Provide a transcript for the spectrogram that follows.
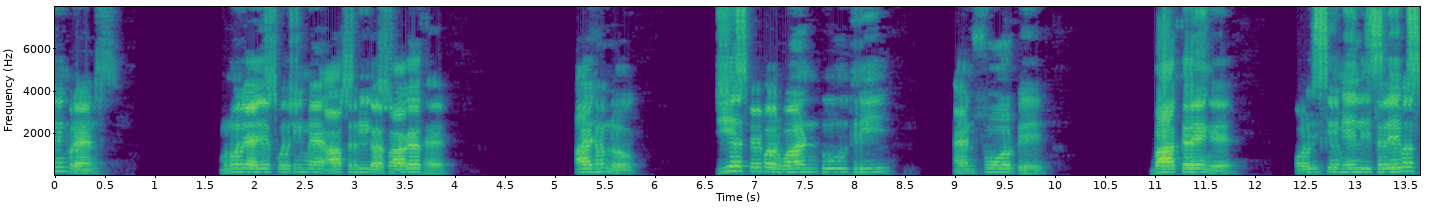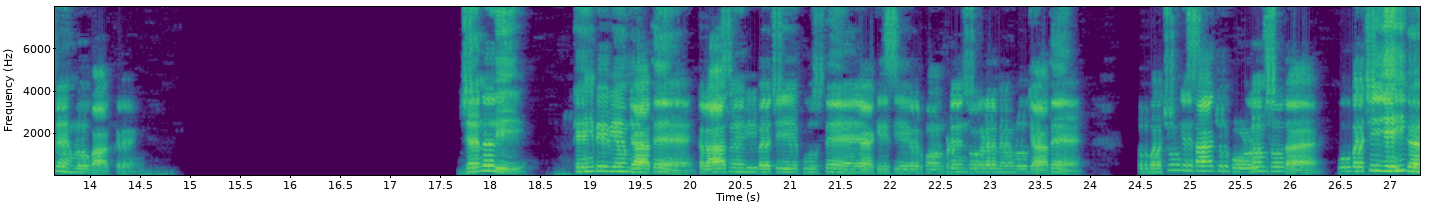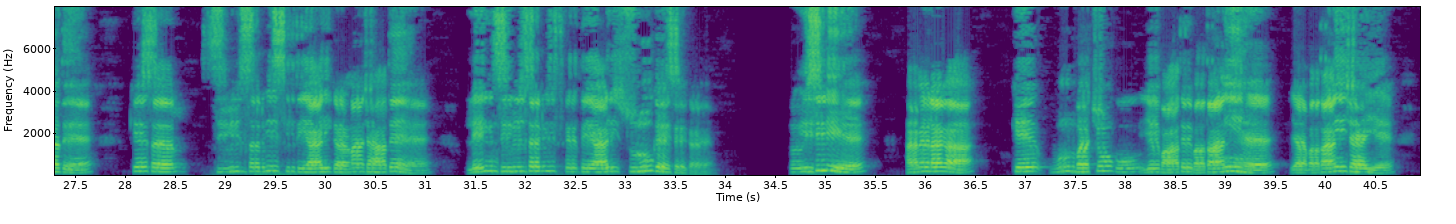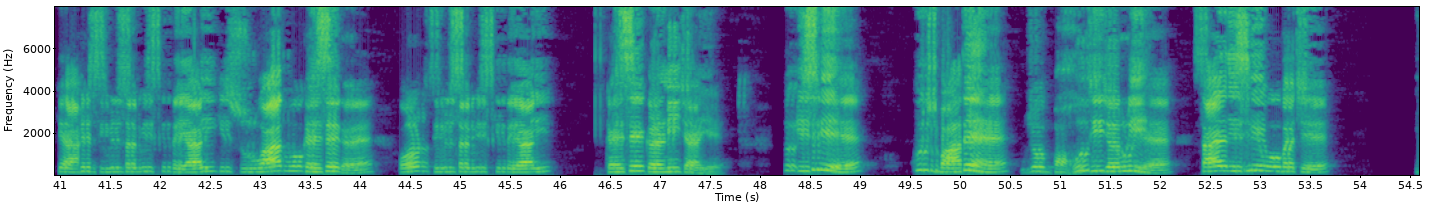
Morning friends Manoj I coaching में आप सभी का स्वागत है। आज हम लोग GS paper one two three and four पे बात करेंगे और इसके मेनली सिलेबस पे हम लोग बात करेंगे। जनरली कहीं पे भी हम जाते हैं क्लास में भी बच्चे ये पूछते हैं या किसी अगर कॉन्फ्रेंस वगैरह में हम लोग जाते हैं तो बच्चों के साथ जो प्रॉब्लम्स होता है, वो बच्चे यही कहते हैं कि, सर सिविल सर्विस की तैयारी करना चाहते हैं, लेकिन सिविल सर्विस की तैयारी शुरू कैसे करें? तो इसलिए हमें लगा कि उन बच्चों को ये बातें बतानी है या बतानी चाहिए कि आखिर सिविल सर्विस की तैयारी की शुरुआत वो कैसे करें और सिविल सर्विस की तैयारी कैसे करनी चाहिए। तो इसलिए कुछ बातें हैं जो बहुत ही ज़रूरी है, शायद इसलिए वो बच्चे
